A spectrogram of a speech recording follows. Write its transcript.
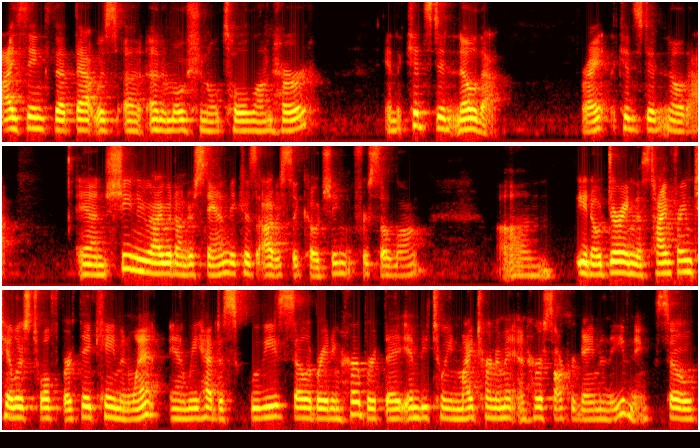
I think that that was a, an emotional toll on her. And the kids didn't know that, right? The kids didn't know that. And she knew I would understand because obviously coaching for so long Um, you know, during this time frame, Taylor's 12th birthday came and went, and we had to squeeze celebrating her birthday in between my tournament and her soccer game in the evening. So,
